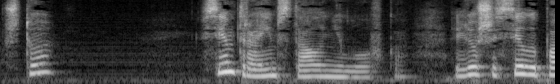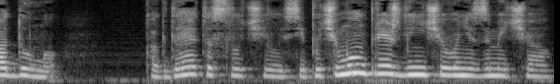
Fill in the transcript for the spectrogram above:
«Что?», всем троим стало неловко. Леша сел и подумал, когда это случилось и почему он прежде ничего не замечал.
